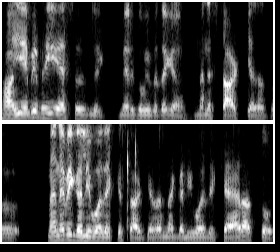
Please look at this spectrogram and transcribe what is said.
हाँ ये भी भाई ऐसे लाइक मेरे को भी पता क्या? मैंने स्टार्ट किया था तो मैंने भी गली बॉय देख के स्टार्ट किया था। मैं गली बॉय देख के आया रात को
